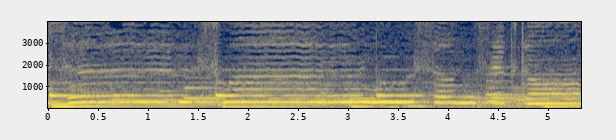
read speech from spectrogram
Ce soir, nous sommes septembre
